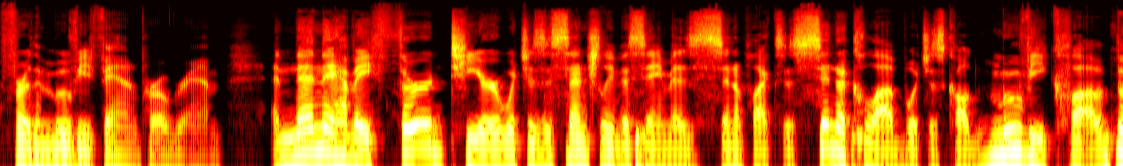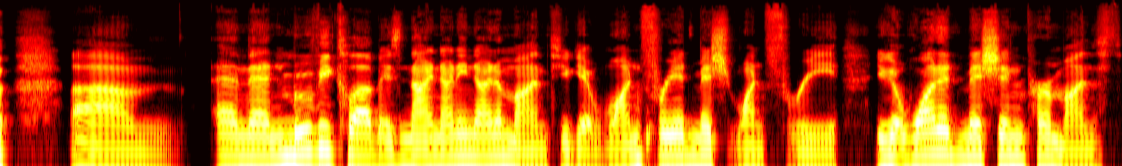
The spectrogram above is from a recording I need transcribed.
for the movie fan program. And then they have a third tier, which is essentially the same as Cineplex's Cine Club, which is called Movie Club. Um, and then Movie Club is nine ninety nine a month. You get one free admission, one free. You get one admission per month,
